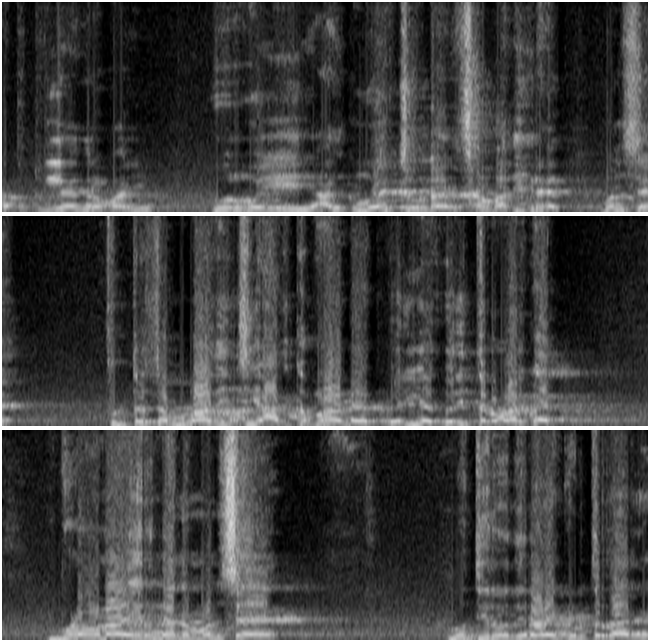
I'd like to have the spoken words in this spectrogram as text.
துட்டு இல்லைங்கிற மாதிரி. இவர் போய் அதுக்கு முயற்சி பண்றாரு சம்பாதிக்கிறார் மனுஷன். துட்டை சம்பாதிச்சு அதுக்கப்புறம் அந்த பெரிய வெறித்தனமா இருக்காரு. இவ்வளவுலாம் இருந்த அந்த மனுஷன் நூத்தி இருபது நாளைக்கு கொடுத்துட்றாரு.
